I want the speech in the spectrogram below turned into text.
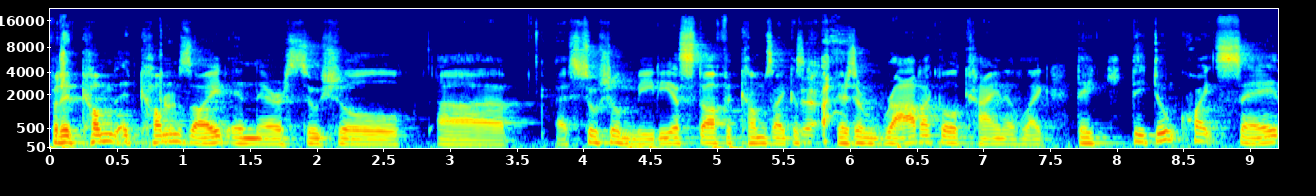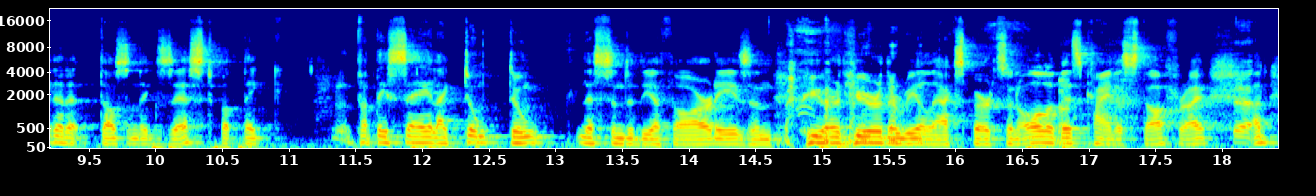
but it comes it comes out in their social uh, uh, social media stuff. It comes out because Yeah. there's a radical kind of like they they don't quite say that it doesn't exist, but they but they say like don't don't listen to the authorities and who are who are the real experts and all of this kind of stuff, right? Yeah. And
